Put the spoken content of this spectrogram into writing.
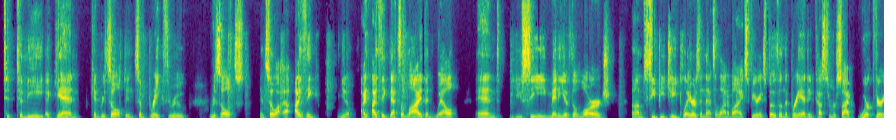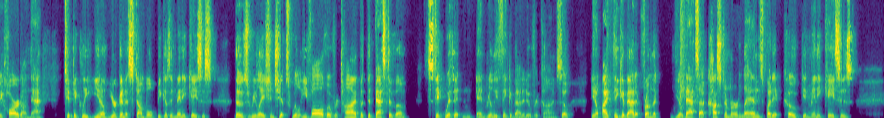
t- to me, again, can result in some breakthrough results. And so I, I think, you know, I, I think that's alive and well. And you see many of the large um, CPG players, and that's a lot of my experience, both on the brand and customer side, work very hard on that typically, you know, you're going to stumble because in many cases, those relationships will evolve over time, but the best of them stick with it and, and really think about it over time. So, you know, I think about it from the, you know, that's a customer lens, but at Coke, in many cases,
